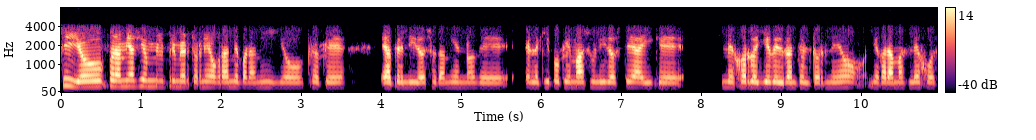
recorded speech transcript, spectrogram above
Sí, yo para mí ha sido el primer torneo grande para mí. Yo creo que he aprendido eso también, ¿no? De el equipo que más unido esté y que mejor lo lleve durante el torneo llegará más lejos.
